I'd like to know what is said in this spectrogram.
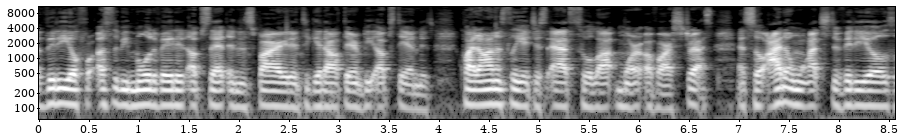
a video for us to be motivated upset and inspired and to get out there and be upstanders quite honestly it just adds to a lot more of our stress. And so i don't watch the videos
